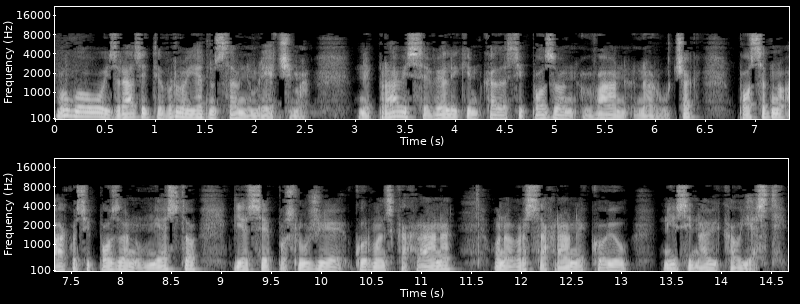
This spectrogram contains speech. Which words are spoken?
Mogu ovo izraziti vrlo jednostavnim riječima. Ne pravi se velikim kada si pozvan van na ručak, posebno ako si pozvan u mjesto gdje se poslužuje gurmanska hrana, ona vrsta hrane koju nisi navikao jesti.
